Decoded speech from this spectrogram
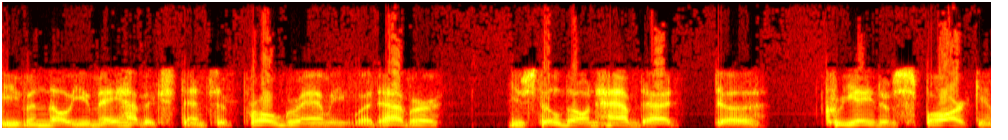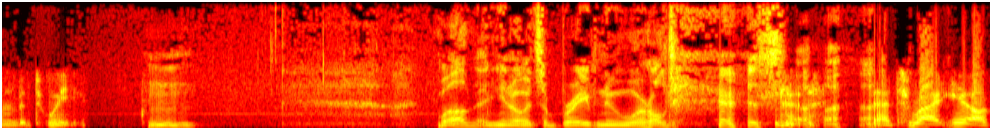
even though you may have extensive programming, whatever, you still don't have that uh, creative spark in between. Hmm. Well, you know, it's a brave new world. so. That's right. You know,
